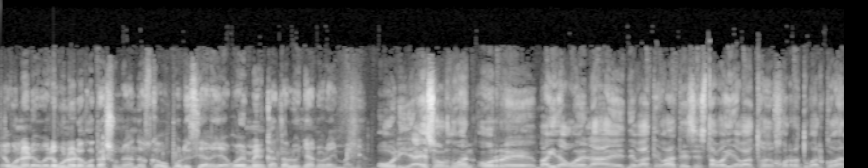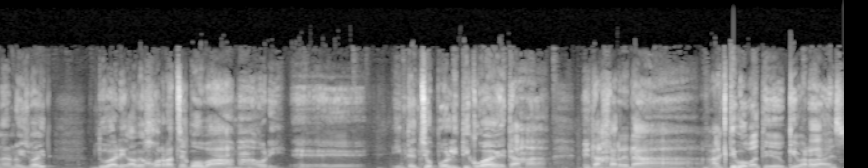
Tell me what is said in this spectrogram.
Egunero, eguneroko tasunean dauzkagu polizia gehiago hemen Katalunian orain baina. Hori da, ez? Orduan, hor e, bai dagoela e, debate bat, ez? Ez da bai da bat e, jorratu barko dana noiz bait, duari gabe jorratzeko, ba, ba hori, e, e, intentzio politikoa eta eta jarrera aktibo bat eduki bar da, ez?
